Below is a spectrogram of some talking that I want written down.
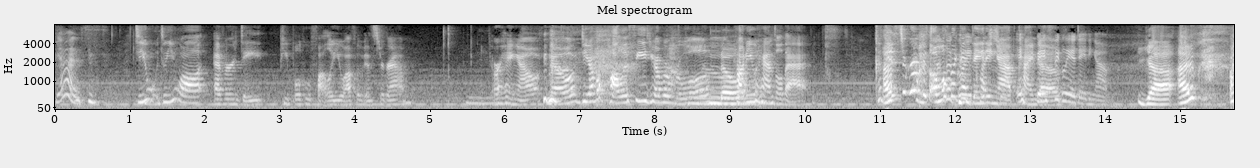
Yes. Do you do you all ever date people who follow you off of Instagram? Or hang out? No. Do you have a policy? Do you have a rule? No. How do you handle that? Because Instagram is almost That's like a great dating question. app, It's kind of. basically a dating app. Yeah, I've no,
